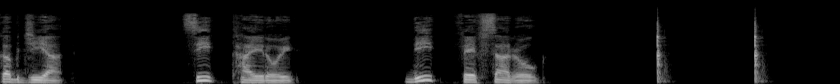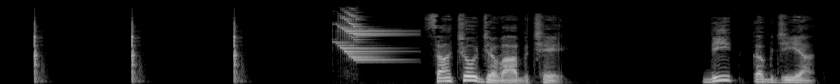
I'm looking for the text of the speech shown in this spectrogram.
કબજિયાત. સી થાઇરોઇડ. દીપ ફેફસા રોગ. સાચો જવાબ છે. બી કબજિયાત.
